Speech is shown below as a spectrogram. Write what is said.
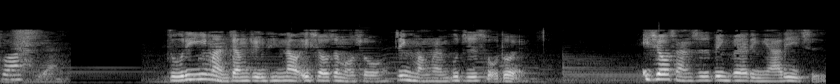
抓起来。足利义满将军听到一休这么说，竟茫然不知所对。一休禅师并非伶牙俐齿，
